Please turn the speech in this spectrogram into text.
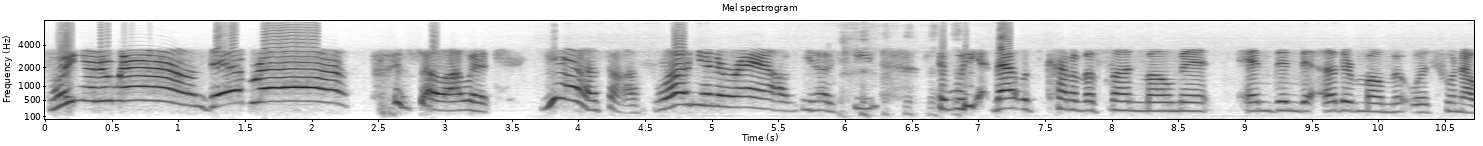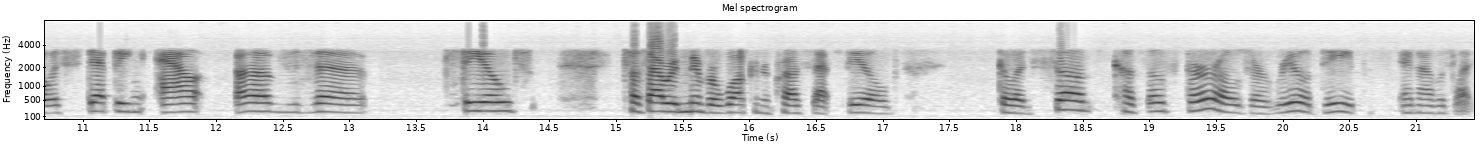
"Swing it around, Deborah!" so I went, "Yeah!" So I flung it around. You know, she, we that was kind of a fun moment. And then the other moment was when I was stepping out of the field because I remember walking across that field going some because those furrows are real deep and I was like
